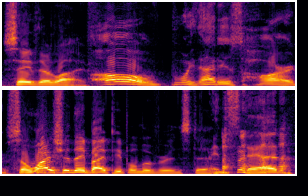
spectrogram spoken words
save their life. Oh boy, that is hard. So why should they buy People Mover instead? Instead,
